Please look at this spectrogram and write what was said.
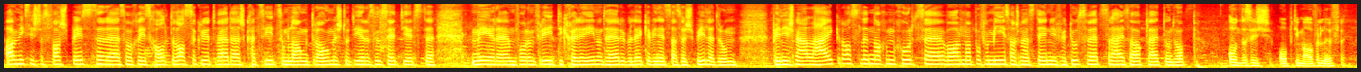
amigs ist das fast besser, äh, so ein bisschen ins kalte Wasser gerührt werden. Du hast keine Zeit zum langen Traum studieren. Sonst hätte ich jetzt äh, mir ähm, vor dem Freitag können hin und her überlegen, wie ich jetzt das spielen Darum bin ich schnell heimgerasselt nach einem kurzen Warm-up auf dem Eis, habe schnell das Tennis für die Auswärtsreise angelegt und hopp. Und es ist optimal verlaufen?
